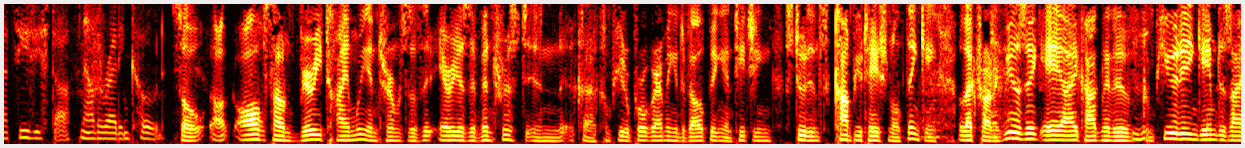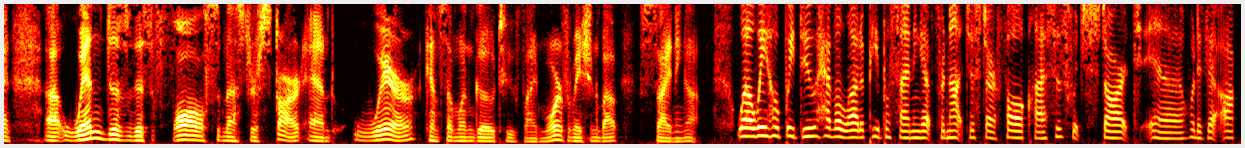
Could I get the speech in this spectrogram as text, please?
that's easy stuff. Now they're writing code. So uh, all sound very timely in terms of the areas of interest in uh, computer programming and developing and teaching students computational thinking, electronic music, AI, cognitive mm-hmm. computing, game design. Uh, when does this fall semester start, and where can someone go to find more information about signing up? Well, we hope we do have a lot of people signing up for not just our fall classes, which start, uh, what is it, October.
